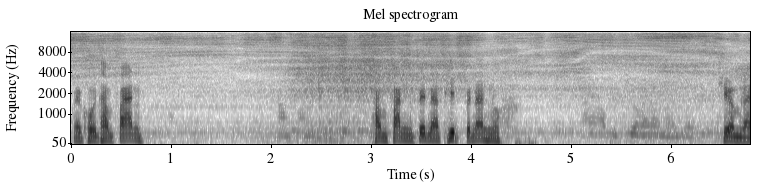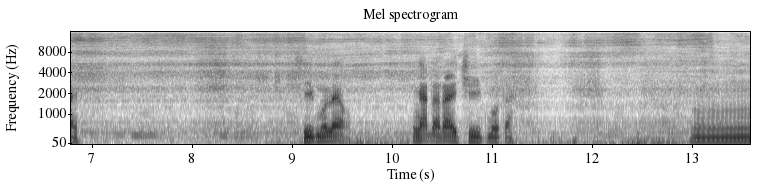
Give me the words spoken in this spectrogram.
แมคโครทำฟันทำฟันทำฟันเป็นอาทิตย์เป็นนั่นบ่ให้เอาไปเชื่อมไว้ด้านไหนด้วยเชื่อมอะไร ฉีกหมดแล้ว งัดอะไรฉีกหมดอะ อืม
